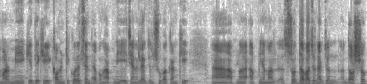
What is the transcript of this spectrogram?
আমার মেয়েকে দেখে কমেন্টটি করেছেন এবং আপনি এই চ্যানেলে একজন শুভাকাঙ্ক্ষী। আপনার, আপনি আমার শ্রদ্ধাভাজন একজন দর্শক।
